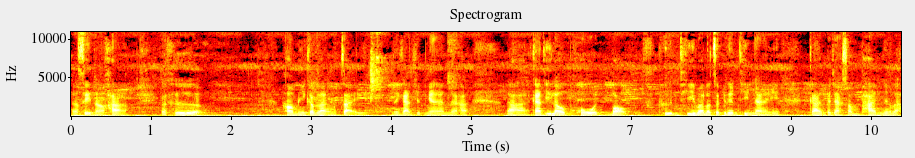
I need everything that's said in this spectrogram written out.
นั่นสิเนาะค่ะ ก็คือเขามีกำลังใจในการคิดงานนะคะการที่เราโพสต์บอกพื้นที่ว่าเราจะไปเล่นที่ไหน การประชาสัมพันธ์หนึ่งแล้ว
